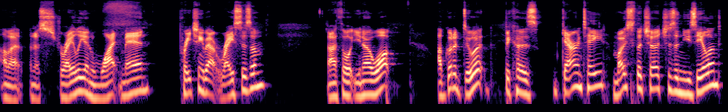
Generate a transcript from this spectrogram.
I'm a, an Australian white man preaching about racism. And I thought, you know what? I've got to do it because guaranteed, most of the churches in New Zealand,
